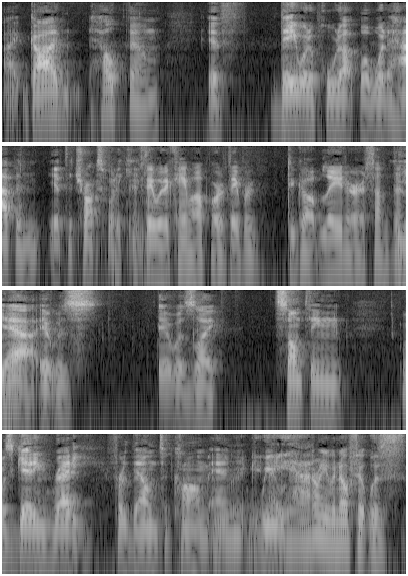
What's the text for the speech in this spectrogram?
I, God help them if they would have pulled up. What would have happened if the trucks would have came? if they would have came up, or if they were to go up later or something. Yeah, it was. It was like something was getting ready for them to come, and we. yeah, I don't even know if it was.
